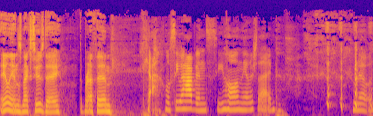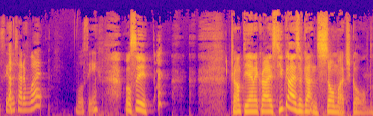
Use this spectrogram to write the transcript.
aliens next Tuesday. The breath in. Yeah, we'll see what happens. See you all on the other side. Who knows? The other side of what? We'll see. We'll see. Trump the Antichrist. You guys have gotten so much gold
